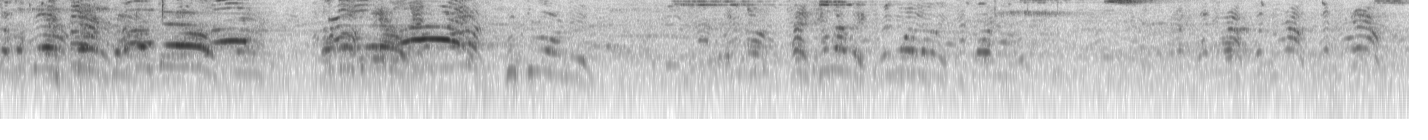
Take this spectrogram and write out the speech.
Double down! Double down! Double down! Put your go that way. Bring more that way. Put your arm out. Look around. Look around. Look.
